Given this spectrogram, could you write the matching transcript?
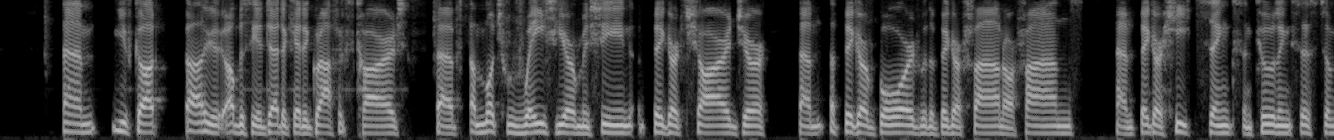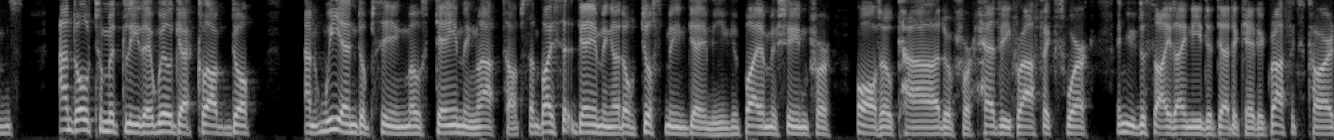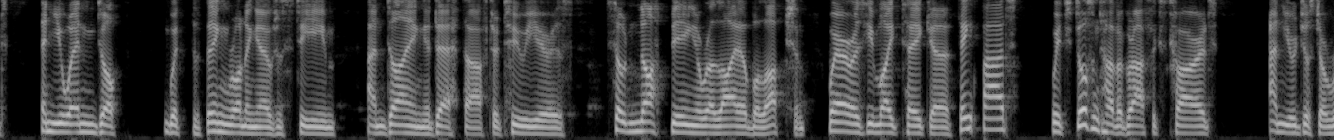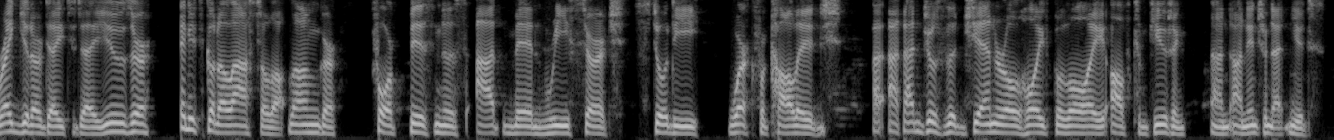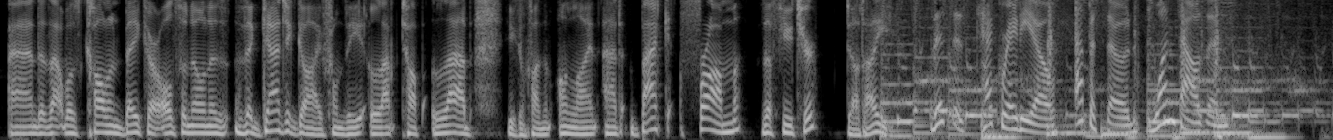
um, you've got uh, obviously a dedicated graphics card, uh, a much weightier machine, a bigger charger, um, a bigger board with a bigger fan or fans, and bigger heat sinks and cooling systems. And ultimately, they will get clogged up. And we end up seeing most gaming laptops. And by gaming, I don't just mean gaming. You could buy a machine for AutoCAD or for heavy graphics work, and you decide I need a dedicated graphics card, and you end up with the thing running out of steam and dying a death after two years. So, not being a reliable option. Whereas you might take a ThinkPad which doesn't have a graphics card and you're just a regular day to day user, and it's going to last a lot longer for business, admin, research, study, work for college, and just the general hoi polloi of computing and, and internet news. And that was Colin Baker, also known as the Gadget Guy from the Laptop Lab. You can find them online at backfromthefuture.ie. This is Tech Radio, episode 1000.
